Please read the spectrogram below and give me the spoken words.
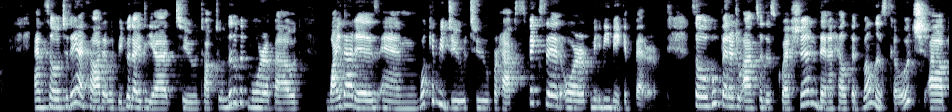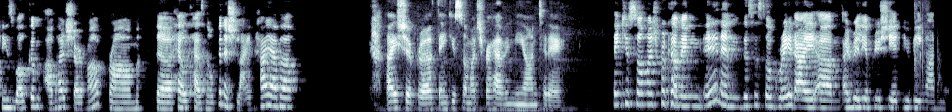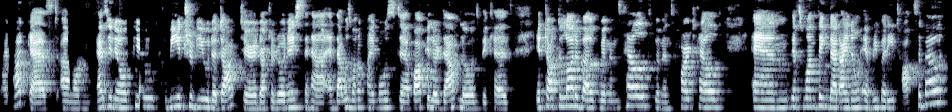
And so today I thought it would be a good idea to talk to a little bit more about why that is and what can we do to perhaps fix it or maybe make it better. So who better to answer this question than a health and wellness coach? Uh, please welcome Abha Sharma from the Health Has No Finish Line. Hi, Abha. Hi, Shipra. Thank you so much for having me on today. Thank you so much for coming in, and this is so great. I um, I really appreciate you being on my podcast. Um, as you know, few, we interviewed a doctor, Dr. Ronesh Sinha, and that was one of my most uh, popular downloads because it talked a lot about women's health, women's heart health, and it's one thing that I know everybody talks about.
